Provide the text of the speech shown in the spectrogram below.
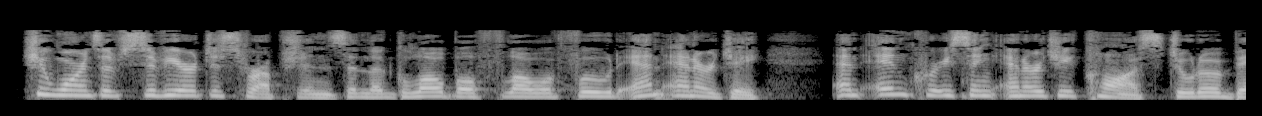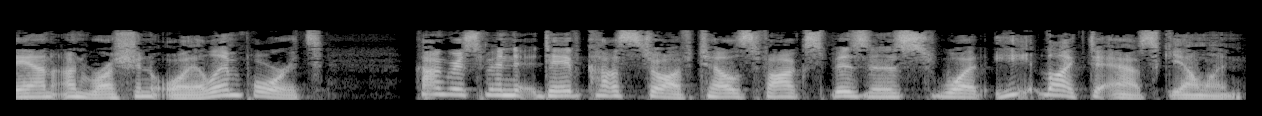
She warns of severe disruptions in the global flow of food and energy and increasing energy costs due to a ban on Russian oil imports. Congressman Dave Kustoff tells Fox Business what he'd like to ask Yellen.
